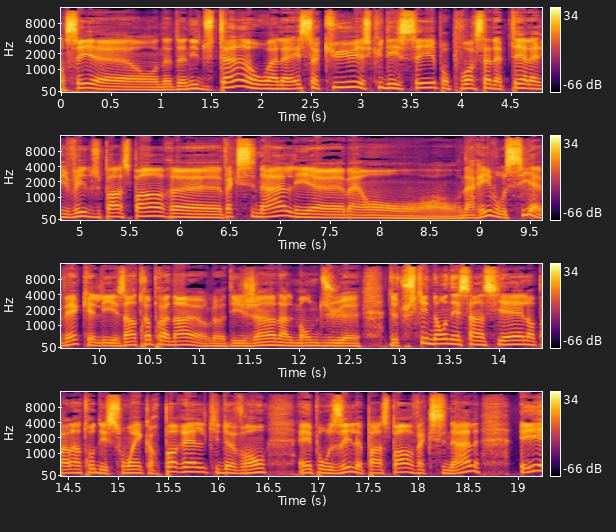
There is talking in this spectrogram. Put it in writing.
On sait, euh, on a donné du temps à la SAQ, SQDC pour pouvoir s'adapter à l'arrivée du passeport euh, vaccinal et euh, ben, on, arrive aussi avec les entrepreneurs, là, des gens dans le monde du de tout ce qui est non essentiel. On parle entre autres des soins corporels qui devront imposer le passeport vaccinal et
